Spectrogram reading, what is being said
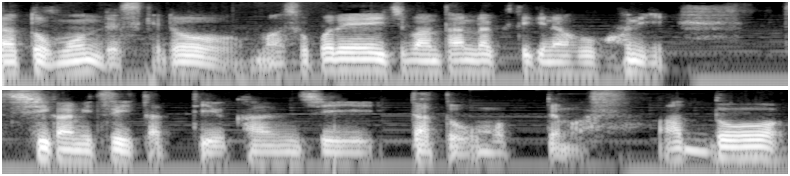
だと思うんですけど、まあ、そこで一番短絡的な方向にしがみついたっていう感じだと思ってます。あと、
